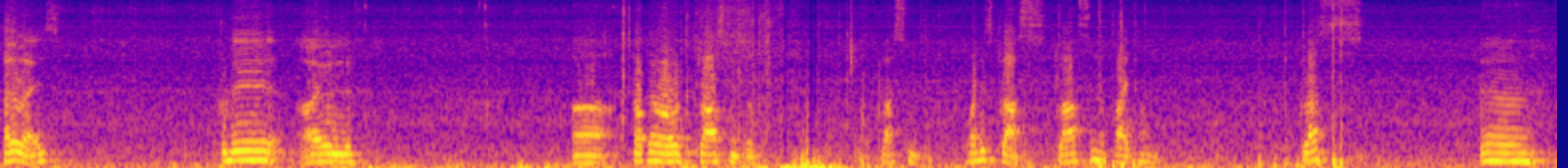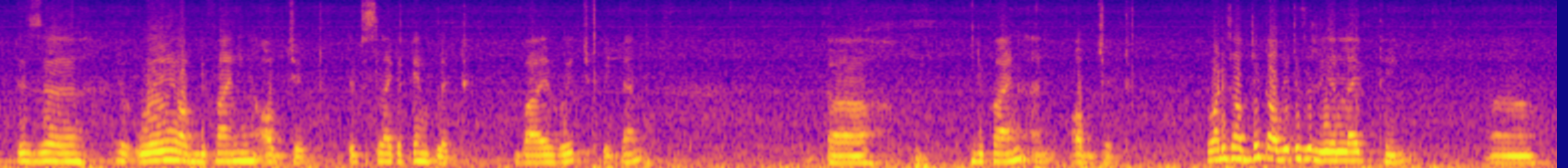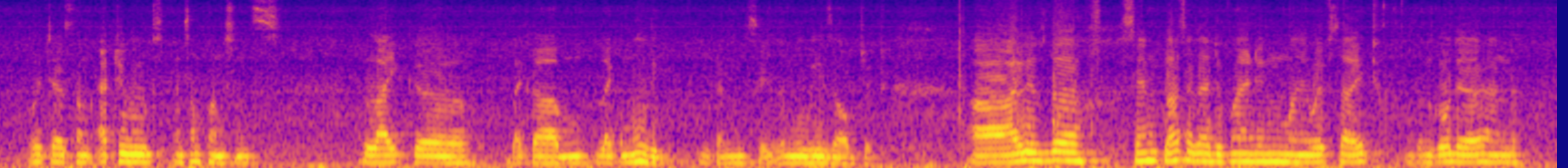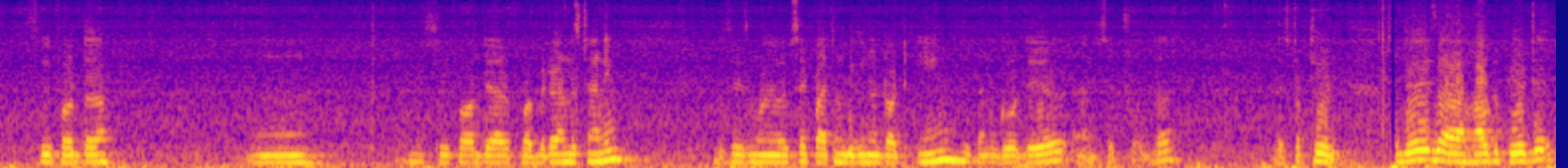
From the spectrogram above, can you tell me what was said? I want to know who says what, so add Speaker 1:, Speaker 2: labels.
Speaker 1: hello guys today I will uh, talk about class method. Class method. What is class? Class in Python. Class uh, is a, a way of defining an object it's like a template by which we can uh, define an object. What is object? Object is a real life thing uh, which has some attributes and some functions like uh, like a like a movie. You can say the movie is object. Uh, I will use the same class as I defined in my website. You can go there and see for the um, see for there for better understanding. This is my website pythonbeginner.in you can go there and search for the rest of theory. So there is a how to create a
